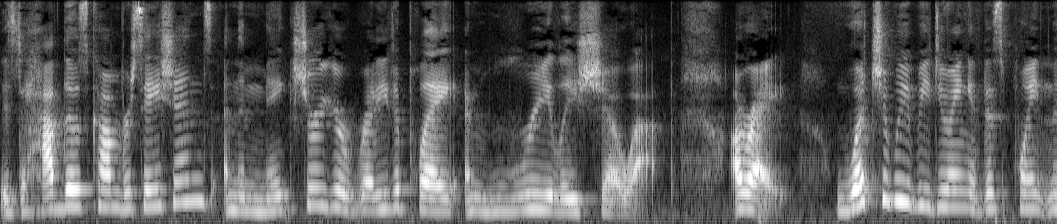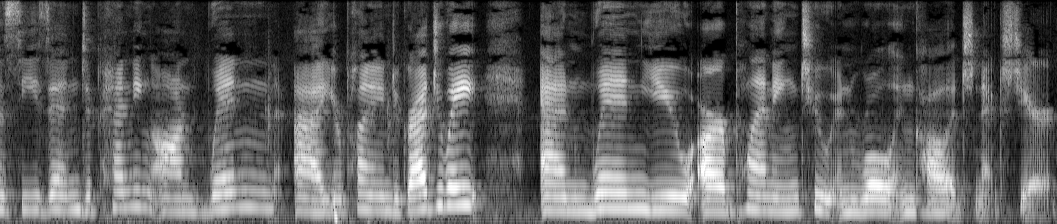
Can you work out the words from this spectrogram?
is to have those conversations and then make sure you're ready to play and really show up. All right. What should we be doing at this point in the season, depending on when uh, you're planning to graduate and when you are planning to enroll in college next year?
